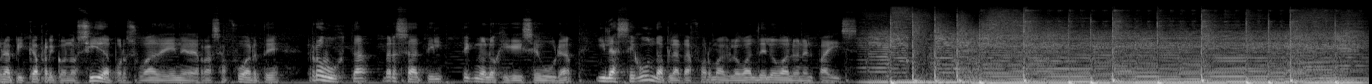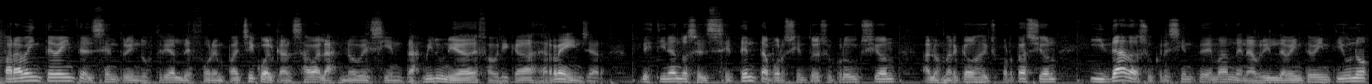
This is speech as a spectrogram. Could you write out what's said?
una pickup reconocida por su ADN de raza fuerte, robusta, versátil, tecnológica y segura, y la segunda plataforma global del óvalo en el país. Para 2020 el centro industrial de Ford en Pacheco alcanzaba las 900.000 unidades fabricadas de Ranger, destinándose el 70% de su producción a los mercados de exportación y dada su creciente demanda en abril de 2021,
